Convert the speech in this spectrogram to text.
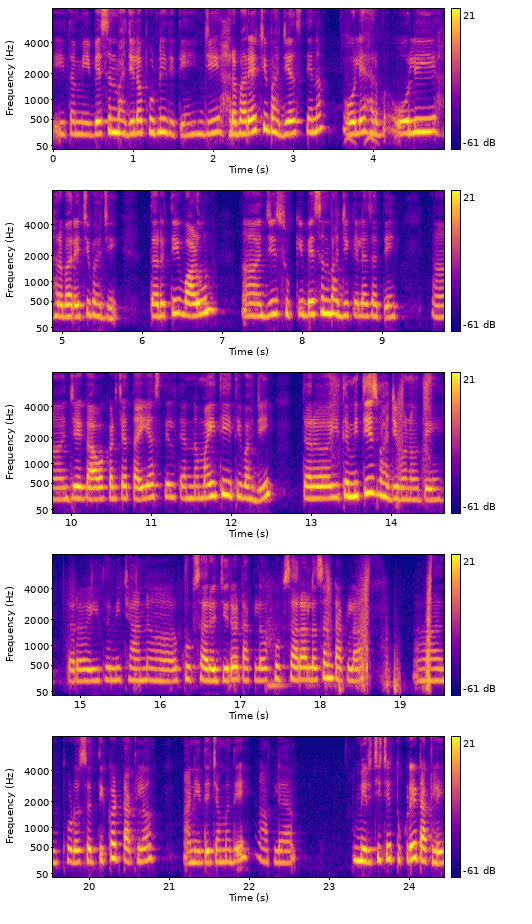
इथं मी बेसन भाजीला फोडणी देते. जी हरभऱ्याची भाजी असते ना ओले हरभ ओली हरभऱ्याची भाजी तर ती वाळून जी सुकी बेसन भाजी केल्या जाते जे गावाकडच्या ताई असतील त्यांना माहिती आहे ती भाजी. तर इथं मी तीच भाजी बनवते. तर इथं मी छान खूप सारं जिरं टाकलं खूप सारा लसण टाकला थोडंसं तिखट टाकलं आणि त्याच्यामध्ये आपल्या मिरचीचे तुकडे टाकले.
